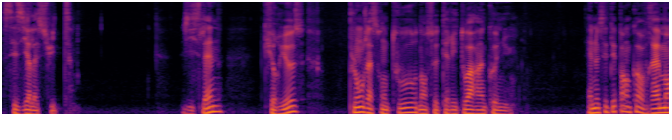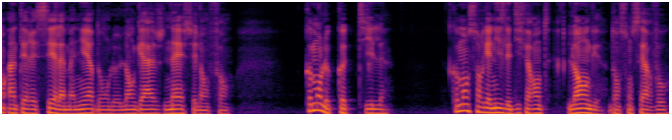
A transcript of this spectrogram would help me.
saisir la suite. Ghislaine, curieuse, plonge à son tour dans ce territoire inconnu. Elle ne s'était pas encore vraiment intéressée à la manière dont le langage naît chez l'enfant. Comment le code-t-il? Comment s'organisent les différentes langues dans son cerveau?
